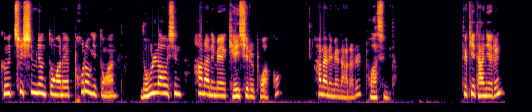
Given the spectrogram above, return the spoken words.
그 70년 동안의 포로기 동안 놀라우신 하나님의 계시를 보았고 하나님의 나라를 보았습니다. 특히 다니엘은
